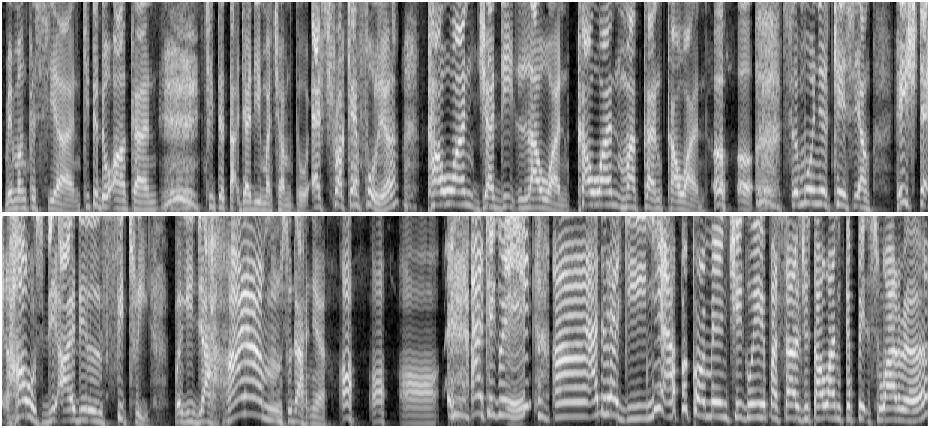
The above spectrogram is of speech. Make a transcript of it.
Memang kesian. Kita doakan. Kita tak jadi macam tu. Extra careful ya. Kawan jadi lawan. Kawan makan kawan. Semuanya kes yang Hashtag house di Fitri Pergi jahanam sudahnya ah, Cikgu uh, ada lagi. Ini apa komen Cikgu pasal jutawan kepit suara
